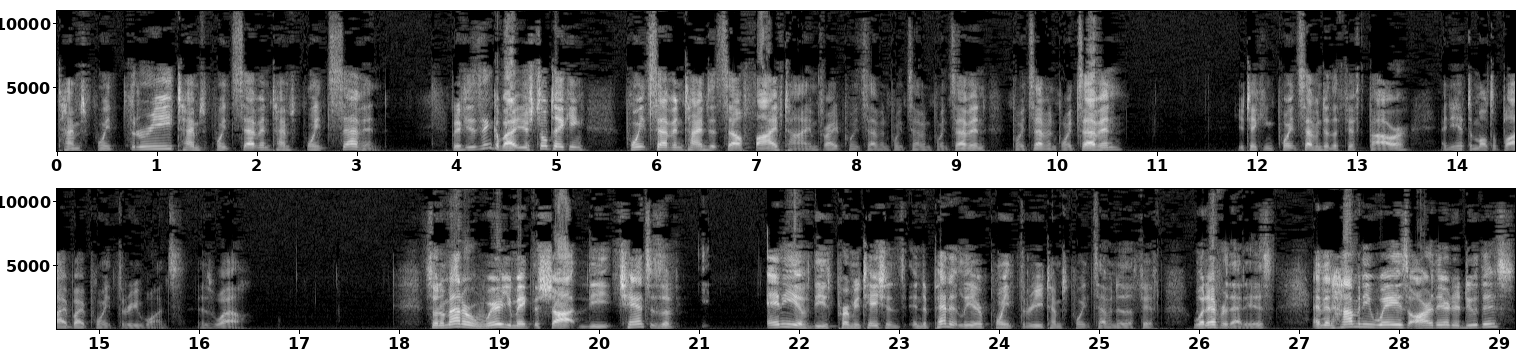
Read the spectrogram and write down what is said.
times 0.3 times 0.7 times 0.7. But if you think about it, you're still taking 0.7 times itself five times, right? 0.7, 0.7, 0.7, 0.7, 0.7. You're taking 0.7 to the fifth power, and you have to multiply by 0.3 once as well. So no matter where you make the shot, the chances of any of these permutations independently are 0.3 times 0.7 to the fifth, whatever that is. And then how many ways are there to do this?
